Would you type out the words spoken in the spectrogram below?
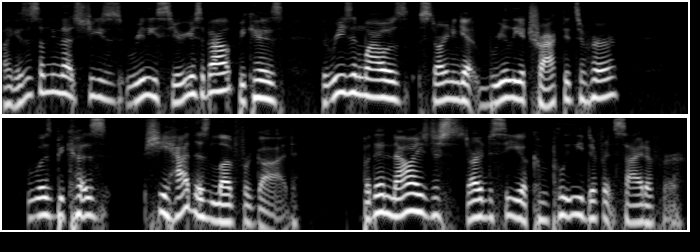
like is this something that she's really serious about? Because the reason why I was starting to get really attracted to her was because she had this love for God. But then now I just started to see a completely different side of her.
